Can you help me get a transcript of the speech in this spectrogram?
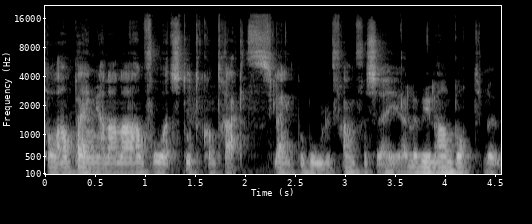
tar han pengarna när han får ett stort kontrakt slängt på bordet framför sig eller vill han bort nu?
